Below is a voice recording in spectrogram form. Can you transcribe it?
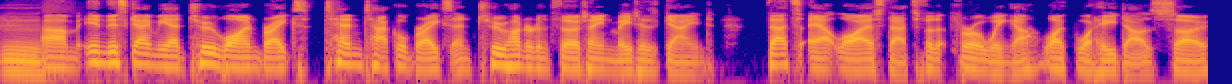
Mm. Um, in this game, he had two line breaks, ten tackle breaks, and 213 meters gained. That's outlier stats for the, for a winger like what he does. So,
